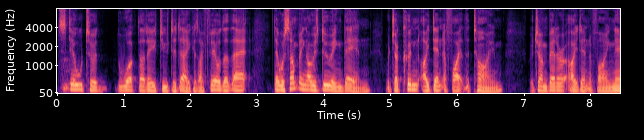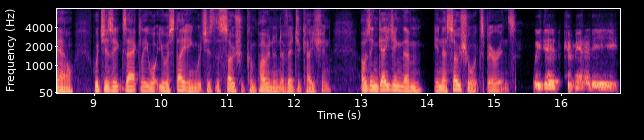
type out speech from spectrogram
still to the work that I do today because I feel that, that there was something I was doing then which I couldn't identify at the time, which I'm better at identifying now, which is exactly what you were stating, which is the social component of education. I was engaging them in a social experience. We did community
